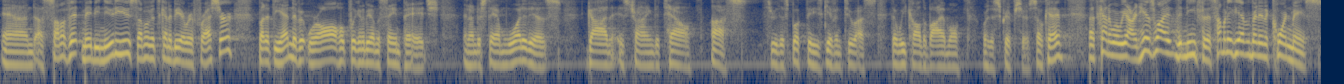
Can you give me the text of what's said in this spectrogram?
And uh, some of it may be new to you, some of it's going to be a refresher. But at the end of it, we're all hopefully going to be on the same page and understand what it is God is trying to tell us through this book that He's given to us that we call the Bible or the scriptures, okay? That's kind of where we are. And here's why the need for this. How many of you ever been in a corn maze?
